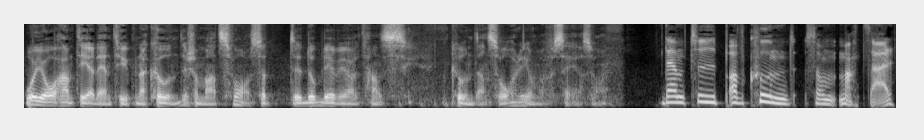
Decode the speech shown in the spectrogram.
Och jag hanterade den typen av kunder som Mats var. Så att eh, då blev jag hans kundansvarig om man får säga så. Den typ av kund som Mats är,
